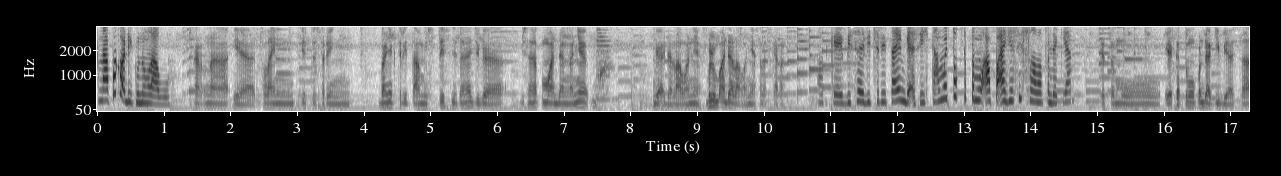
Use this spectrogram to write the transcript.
Kenapa kok di Gunung Lawu? Karena ya selain itu sering banyak cerita mistis di sana juga di sana pemandangannya uh, nggak ada lawannya, belum ada lawannya sampai sekarang. Oke, bisa diceritain nggak sih kamu itu ketemu apa aja sih selama pendakian? Ketemu ya ketemu pendaki biasa,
